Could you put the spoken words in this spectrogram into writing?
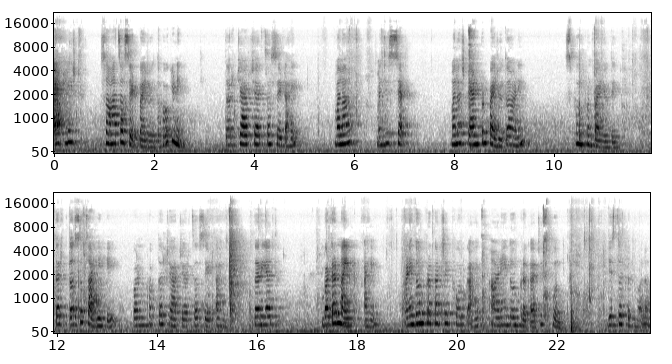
ॲटलिस्ट सहाचा सेट पाहिजे होता हो की नाही? तर चार चारचा सेट आहे. मला म्हणजे सॅ मला स्टँड पण पाहिजे होतं आणि स्पून पण पाहिजे होते. तर तसंच आहे हे पण फक्त चार चारचा सेट आहे. तर यात बटर नाईफ आहे आणि दोन प्रकारचे फोर्क आहेत आणि दोन प्रकारचे स्पून दिसतात का तुम्हाला?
